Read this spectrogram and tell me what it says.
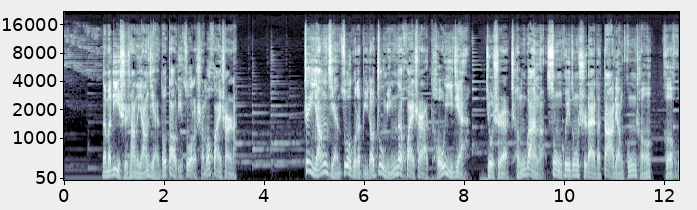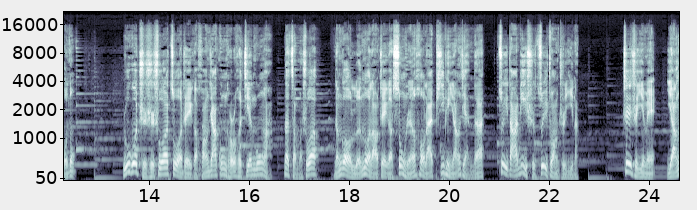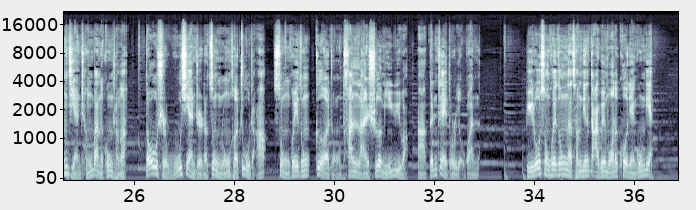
那么历史上的杨戬都到底做了什么坏事呢？这杨戬做过的比较著名的坏事啊，头一件就是承办了宋徽宗时代的大量工程和活动。如果只是说做这个皇家工头和监工啊，那怎么说能够沦落到这个宋人后来批评杨戬的最大历史罪状之一呢？这是因为杨戬承办的工程啊，都是无限制的纵容和助长宋徽宗各种贪婪奢靡欲望啊，跟这都是有关的。比如宋徽宗呢，曾经大规模的扩建宫殿，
